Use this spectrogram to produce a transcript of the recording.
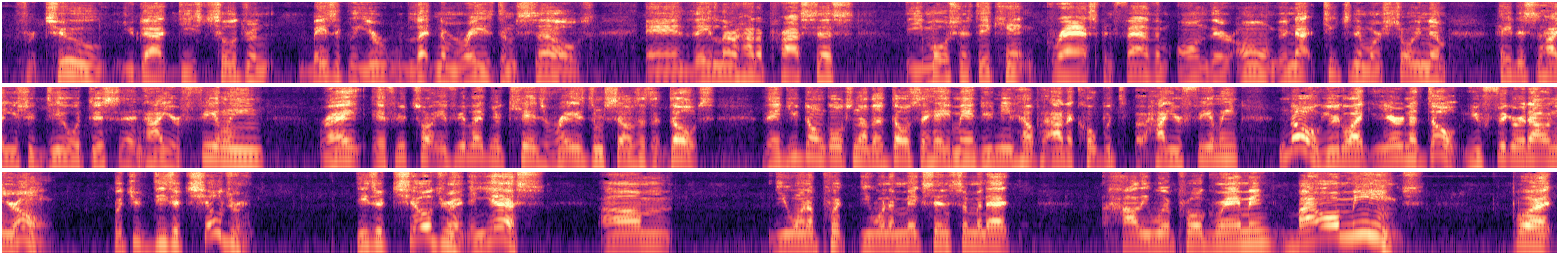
For two, you got these children. Basically, you're letting them raise themselves, and they learn how to process the emotions they can't grasp and fathom on their own. You're not teaching them or showing them, hey, this is how you should deal with this and how you're feeling, right? If you're talking, if you're letting your kids raise themselves as adults, then you don't go to another adult and say, hey, man, do you need help how to cope with how you're feeling? No, you're like you're an adult. You figure it out on your own. But you, these are children. These are children, and yes, um, you want to put, you want to mix in some of that Hollywood programming, by all means. But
